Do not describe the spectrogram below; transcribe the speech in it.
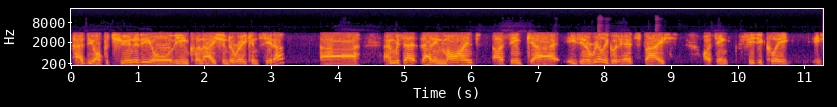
had the opportunity or the inclination to reconsider. Uh, and with that that in mind, I think uh, he's in a really good headspace. I think physically he's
